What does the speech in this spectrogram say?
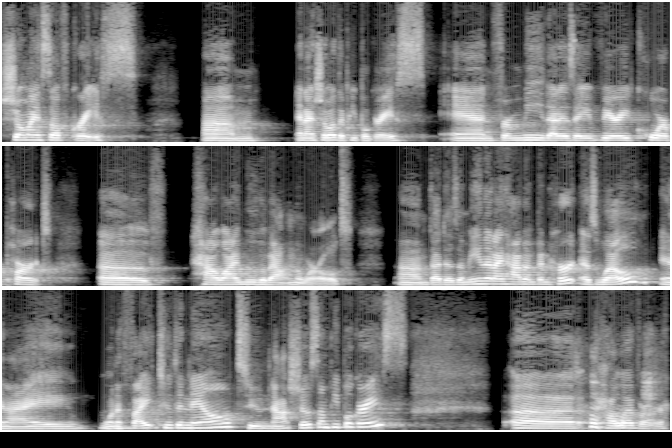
show myself grace, um, and I show other people grace. And for me, that is a very core part of how I move about in the world. Um, that doesn't mean that I haven't been hurt as well. And I want to mm-hmm. fight tooth and nail to not show some people grace. Uh, however,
